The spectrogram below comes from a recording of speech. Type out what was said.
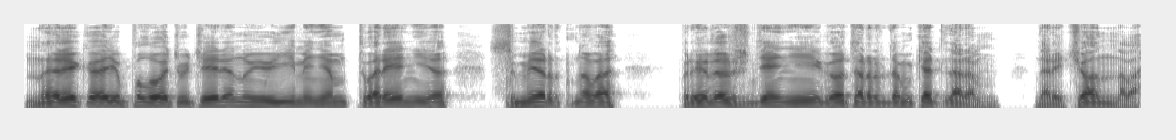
Нарекаю плоть, утерянную именем творения смертного при рождении Готтардом Кетлером, нареченного.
